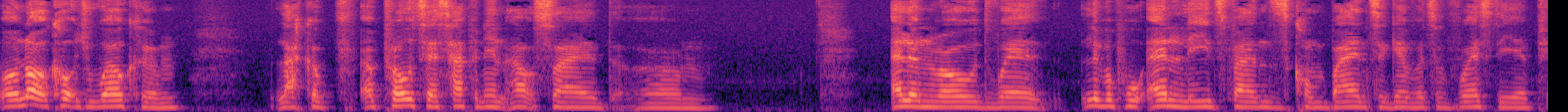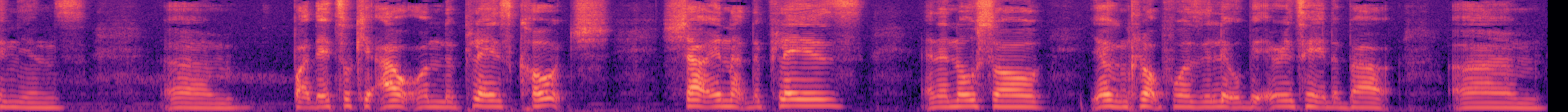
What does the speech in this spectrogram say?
or not a coach welcome, like a a protest happening outside um, Elland Road where Liverpool and Leeds fans combined together to voice their opinions. Um, but they took it out on the players' coach, shouting at the players, and then also Jurgen Klopp was a little bit irritated about um,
